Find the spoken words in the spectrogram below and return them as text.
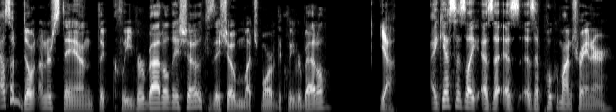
I also don't understand the Kleavor battle they show because they show much more of the Kleavor battle. Yeah. I guess as like as a as as a Pokemon trainer,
